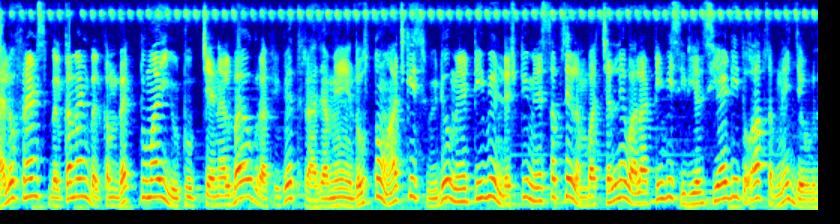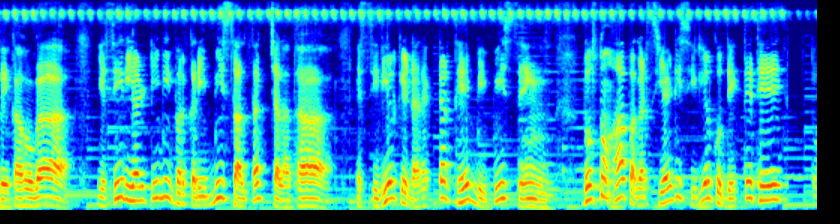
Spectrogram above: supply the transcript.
Hello friends, welcome and welcome back to my YouTube channel biography with Raja में। दोस्तों, आज की इस वीडियो में टीवी इंडस्ट्री में सबसे लंबा चलने वाला टीवी सीरियल सीआईडी तो आप सबने ज़रूर देखा होगा। ये सीरियल टीवी पर करीब 20 साल तक चला था। इस सीरियल के डायरेक्टर थे बीपी सिंह। दोस्तों, आप अगर सीआईडी सीरियल को देखते थे तो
